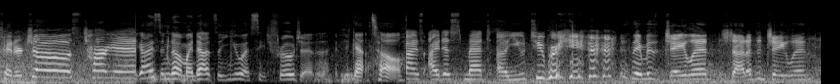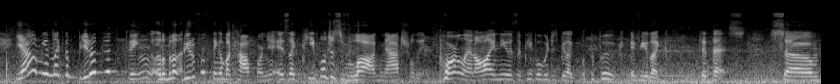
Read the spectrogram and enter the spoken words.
Trader Joe's, Target. You guys didn't know my dad's a USC Trojan, if you can't tell. Guys, I just met a YouTuber here. His name is Jalen. Shout out to Jalen. Yeah, I mean like the beautiful thing, a little the beautiful thing about California is like people just vlog naturally. Portland, all I knew is like people would just be like, what the fuck if you like did this. So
